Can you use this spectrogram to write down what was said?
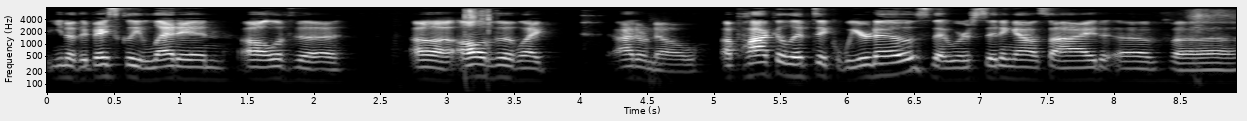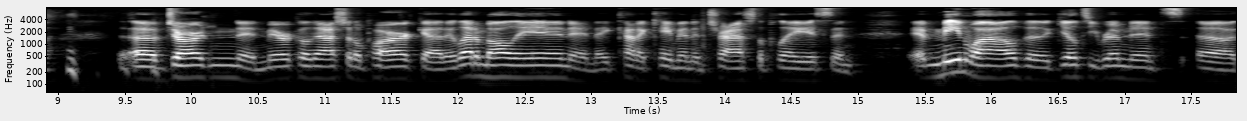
you know they basically let in all of the uh all of the like i don't know apocalyptic weirdos that were sitting outside of uh of Jarden and Miracle National Park. Uh, they let them all in, and they kind of came in and trashed the place. And, and meanwhile, the guilty remnants, uh,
